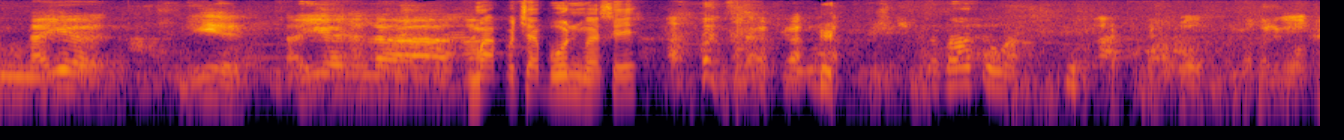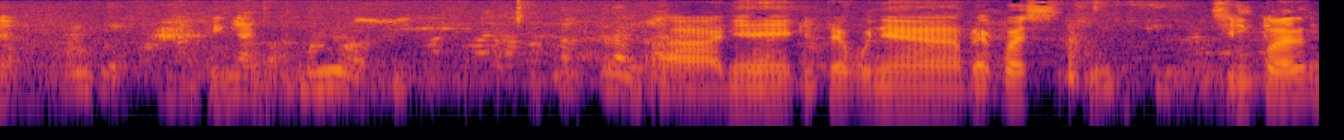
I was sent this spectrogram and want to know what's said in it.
Saya. Dia. Saya adalah Mat Pecabun terima kasih. Apa tu mak? motor. Apa ni motor? Ringan. Ah ni kita punya breakfast. Simple.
